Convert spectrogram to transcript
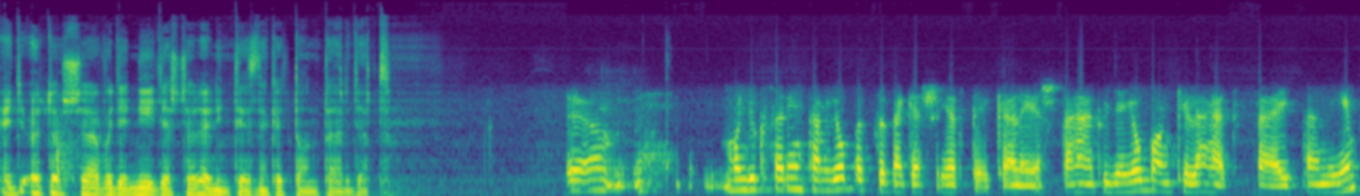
egy ötössel vagy egy négyessel elintéznek egy tantárgyat? Mondjuk szerintem jobb a szöveges értékelés, tehát ugye jobban ki lehet fejteni,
